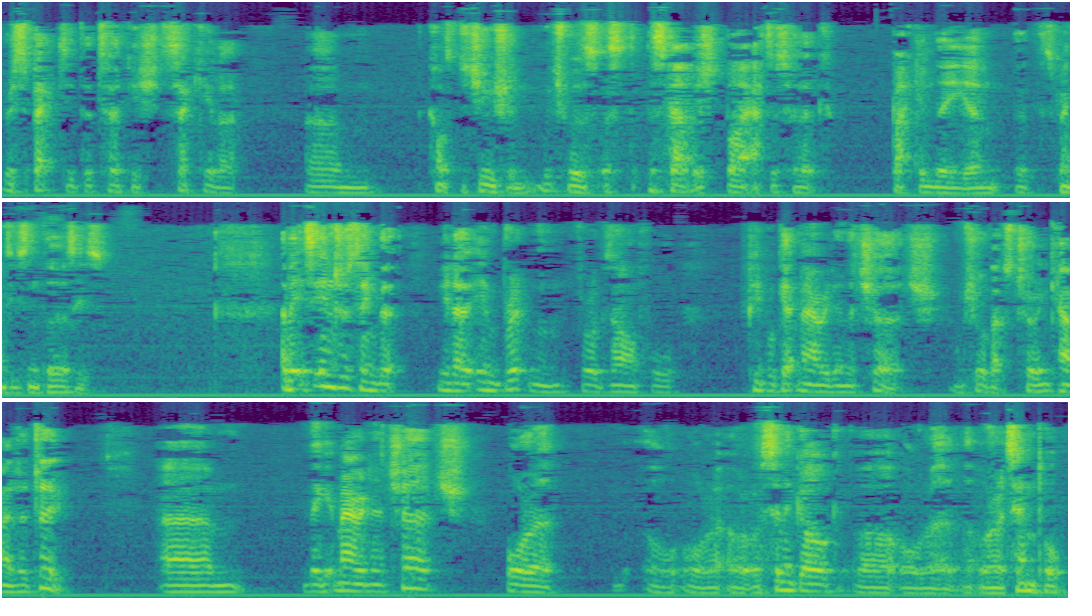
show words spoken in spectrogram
respected the Turkish secular um, constitution, which was established by Ataturk back in the, um, the 20s and 30s. I mean, it's interesting that you know in Britain, for example, people get married in the church. I'm sure that's true in Canada too. Um, they get married in a church or a or, or, a, or a synagogue or, or, a, or a temple.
